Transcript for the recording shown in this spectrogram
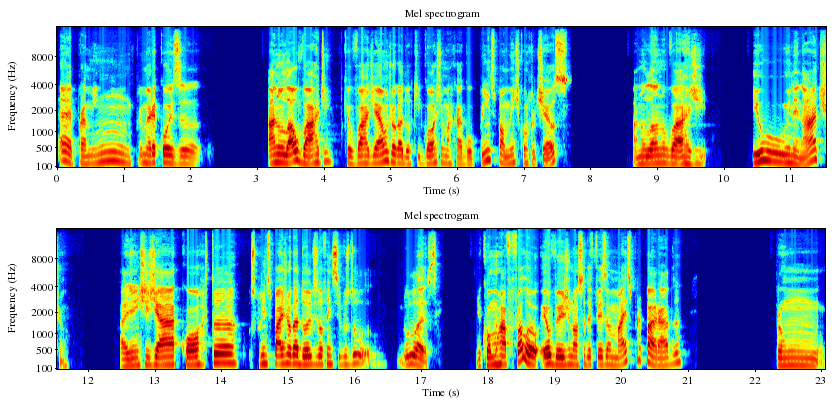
É, pra mim, primeira coisa, anular o Vardy, porque o Vardy é um jogador que gosta de marcar gol, principalmente contra o Chelsea. Anulando o Vardy e o Inenacho, a gente já corta os principais jogadores ofensivos do, do Leicester. E como o Rafa falou, eu vejo nossa defesa mais preparada para um,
